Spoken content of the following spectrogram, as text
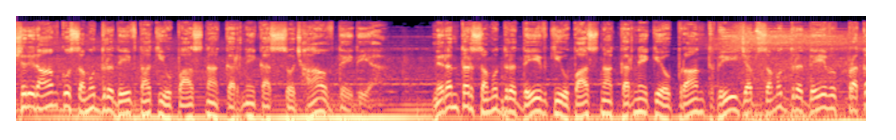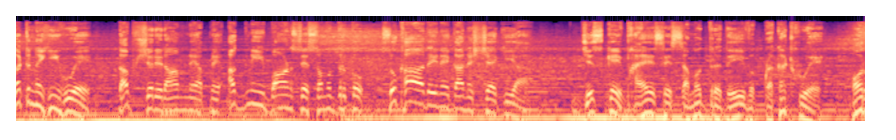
श्री राम को समुद्र देवता की उपासना करने का सुझाव दे दिया। निरंतर समुद्र देव की उपासना करने के उपरांत भी जब समुद्र देव प्रकट नहीं हुए तब श्री राम ने अपने अग्नि बाण से समुद्र को सुखा देने का निश्चय किया, जिसके भय से समुद्र देव प्रकट हुए और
